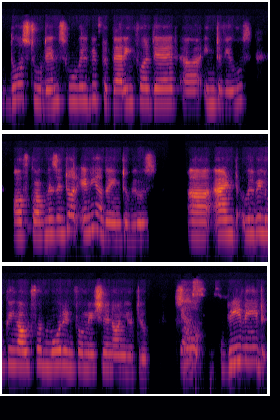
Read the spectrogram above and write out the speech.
those students who will be preparing for their uh, interviews of Cognizant or any other interviews uh, and will be looking out for more information on YouTube. So yes. we need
